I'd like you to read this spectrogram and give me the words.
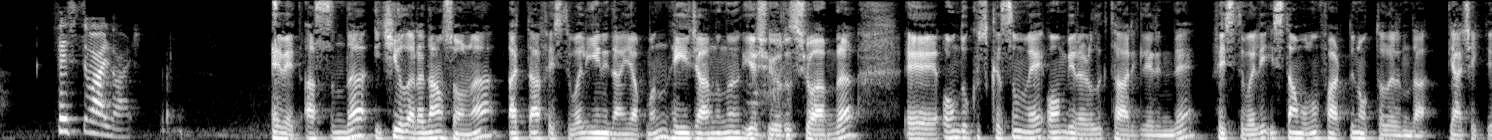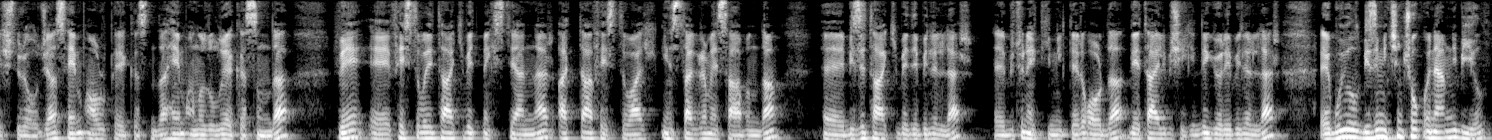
festival var. Evet aslında iki yıl aradan sonra hatta festivali yeniden yapmanın heyecanını yaşıyoruz şu anda. 19 ee, Kasım ve 11 Aralık tarihlerinde festivali İstanbul'un farklı noktalarında gerçekleştiriyor olacağız. Hem Avrupa yakasında hem Anadolu yakasında ve e, festivali takip etmek isteyenler hatta festival Instagram hesabından e, bizi takip edebilirler. E, bütün etkinlikleri orada detaylı bir şekilde görebilirler. Bu yıl bizim için çok önemli bir yıl.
